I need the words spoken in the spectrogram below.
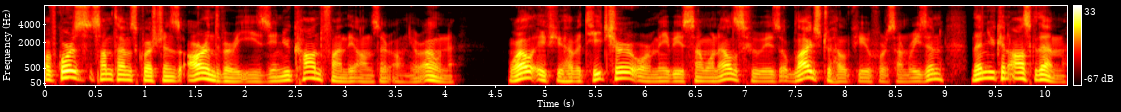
Of course, sometimes questions aren't very easy and you can't find the answer on your own. Well, if you have a teacher or maybe someone else who is obliged to help you for some reason, then you can ask them.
